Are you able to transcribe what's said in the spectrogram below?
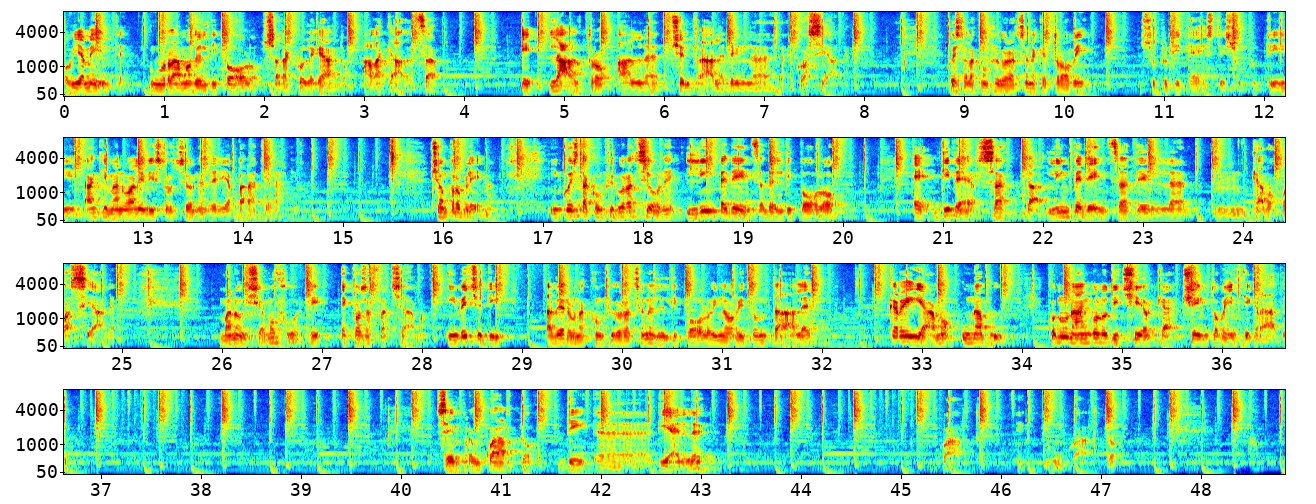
Ovviamente un ramo del dipolo sarà collegato alla calza e l'altro al centrale del coassiale. Questa è la configurazione che trovi su tutti i testi, su tutti, anche i manuali di istruzione degli apparati radio. C'è un problema. In questa configurazione l'impedenza del dipolo è diversa dall'impedenza del mm, cavo coassiale. Ma noi siamo furbi e cosa facciamo? Invece di avere una configurazione del dipolo in orizzontale, creiamo una V con un angolo di circa 120 gradi. Sempre un quarto di, eh, di L, un quarto e un quarto,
